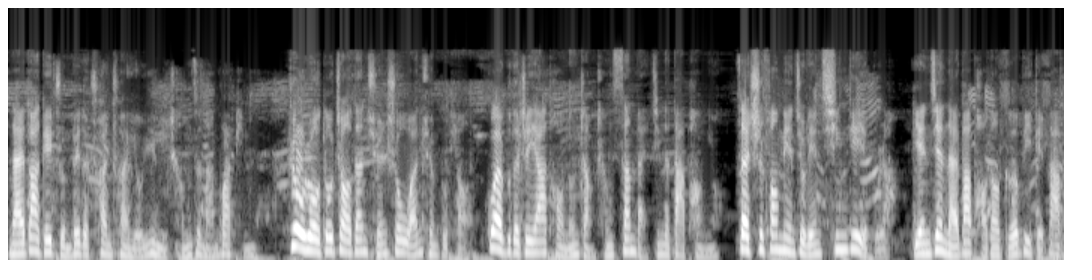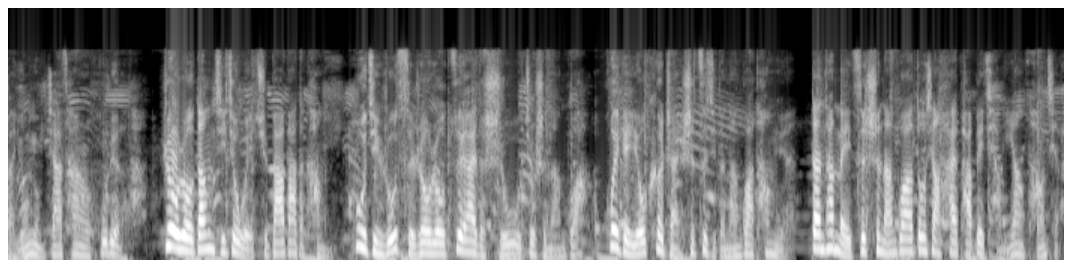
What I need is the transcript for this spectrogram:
奶爸给准备的串串有玉米、橙子、南瓜、苹果，肉肉都照单全收，完全不挑。怪不得这丫头能长成三百斤的大胖妞，在吃方面就连亲爹也不让。眼见奶爸跑到隔壁给爸爸游泳加餐而忽略了他。肉肉当即就委屈巴巴的抗议。不仅如此，肉肉最爱的食物就是南瓜，会给游客展示自己的南瓜汤圆。但她每次吃南瓜都像害怕被抢一样藏起来，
